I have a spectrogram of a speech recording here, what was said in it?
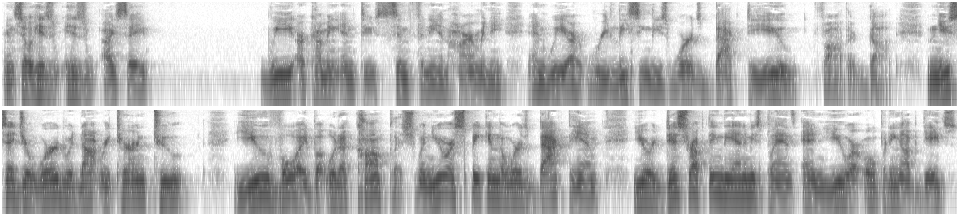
And so his his I say we are coming into symphony and harmony and we are releasing these words back to you, Father God. And you said your word would not return to you void, but would accomplish. When you are speaking the words back to him, you are disrupting the enemy's plans and you are opening up gates,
